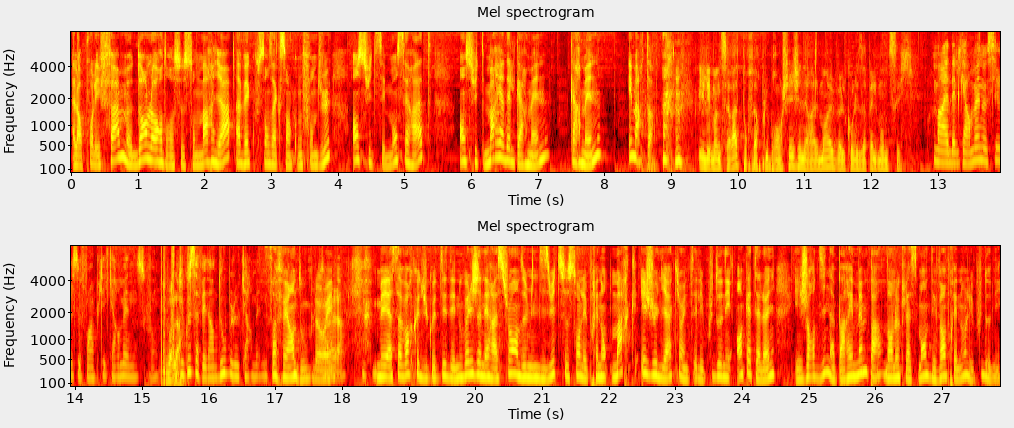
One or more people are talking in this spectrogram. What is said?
Alors pour les femmes, dans l'ordre, ce sont Maria, avec ou sans accent confondu. Ensuite, c'est Montserrat. Ensuite, Maria del Carmen, Carmen et Martha. Et les Montserrat, pour faire plus branché, généralement, elles veulent qu'on les appelle Montse. Maria del Carmen aussi, elles se font appeler Carmen souvent. Voilà. Du coup, ça fait un double Carmen. Ça fait un double, oui. Voilà. Mais à savoir que du côté des nouvelles générations, en 2018, ce sont les prénoms Marc et Julia qui ont été les plus donnés en Catalogne. Et Jordi n'apparaît même pas dans le classement des 20 prénoms les plus donnés.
